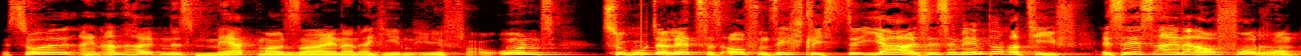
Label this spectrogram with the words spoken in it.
Es soll ein anhaltendes Merkmal sein einer jeden Ehefrau. Und zu guter Letzt das Offensichtlichste, ja, es ist im Imperativ. Es ist eine Aufforderung.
